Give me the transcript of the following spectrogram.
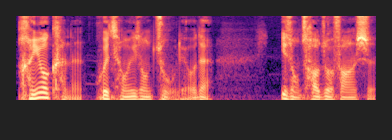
很有可能会成为一种主流的一种操作方式。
